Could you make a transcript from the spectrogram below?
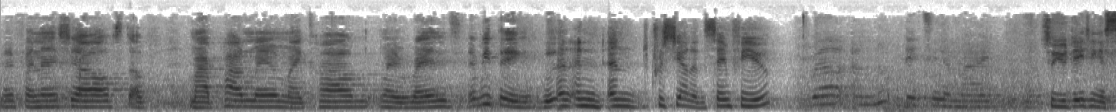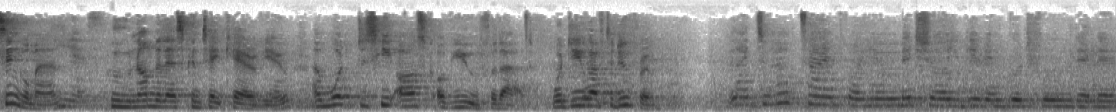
my financial stuff, my apartment, my car, my rent, everything. And, and, and Christiana, the same for you? Well, I'm not dating a married man. So you're dating a single man yes. who nonetheless can take care of you. And what does he ask of you for that? What do you have to do for him? like to have time for him, make sure you give him good food, and then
